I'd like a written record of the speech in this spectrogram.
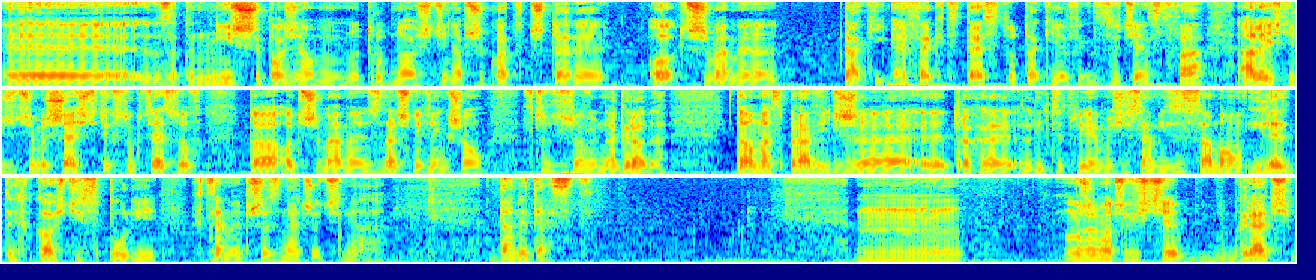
e, za ten niższy poziom trudności, na przykład 4, otrzymamy taki efekt testu, taki efekt zwycięstwa, ale jeśli rzucimy 6 tych sukcesów, to otrzymamy znacznie większą, w cudzysłowie, nagrodę. To ma sprawić, że trochę licytujemy się sami ze sobą, ile tych kości z puli chcemy przeznaczyć na dany test. Mm, możemy oczywiście grać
